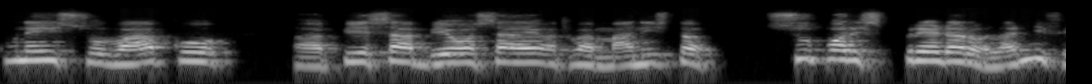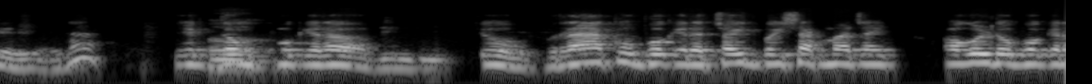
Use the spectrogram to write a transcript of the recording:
कुनै स्वभावको पेसा व्यवसाय अथवा मानिस त सुपर स्प्रेडर होला नि फेरि होइन? एकदम बोकेर त्यो राँको बोकेर चैत वैशाखमा चाहिँ अगुल्टो बोकेर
